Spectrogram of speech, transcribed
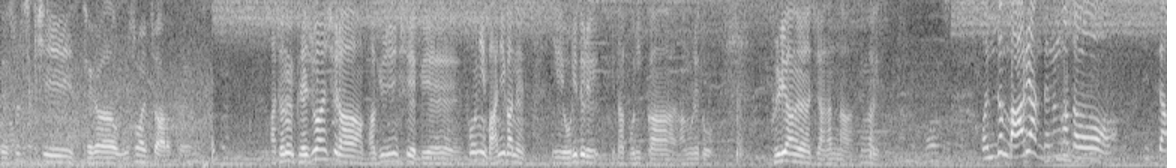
네, 솔직히 제가 우승할 줄 알았어요. 아, 저는 배주환 씨랑 박유진 씨에 비해 손이 많이 가는 이 요리들이다 보니까 아무래도 불리하지 않았나 생각이 듭니다. 완전 말이 안 되는 거죠. 진짜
